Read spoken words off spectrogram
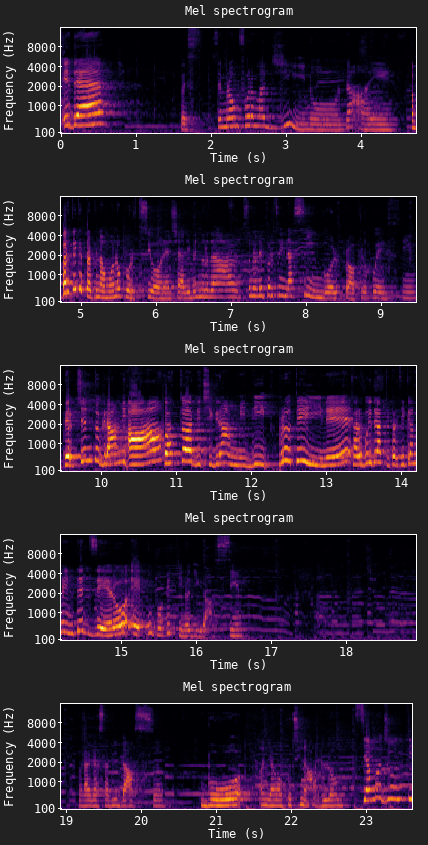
ed è questo. Sembra un formaggino, dai. A parte che è proprio una monoporzione, cioè li vendono da... sono le porzioni da single proprio questi. Per 100 grammi ha 14 grammi di proteine, carboidrati praticamente zero e un pochettino di grassi. Raga, sa di DAS. Boh, andiamo a cucinarlo. Siamo giunti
